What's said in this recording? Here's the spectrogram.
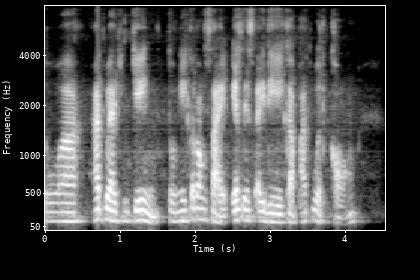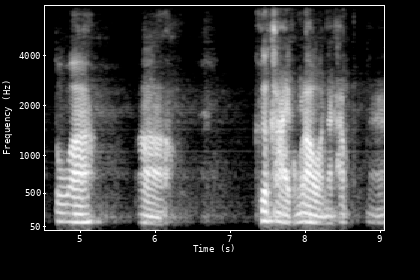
ตัวฮาร์ดแวร์จริง ๆ ตรงนี้ก็ต้องใส่ SSID กับพาสเวิร์ดของตัวเครือข่ายของเรานะครับนะ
